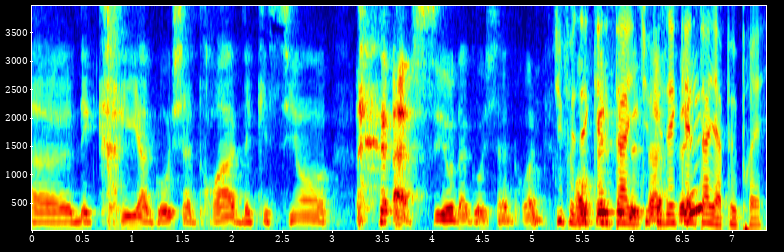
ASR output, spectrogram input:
euh, des cris à gauche, à droite, des questions absurdes à gauche, à droite. Tu faisais En quelle taille? Tu faisais fait- quelle taille à peu près?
